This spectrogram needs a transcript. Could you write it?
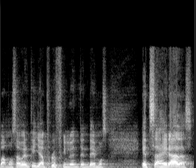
vamos a ver que ya por fin lo entendemos, exageradas.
